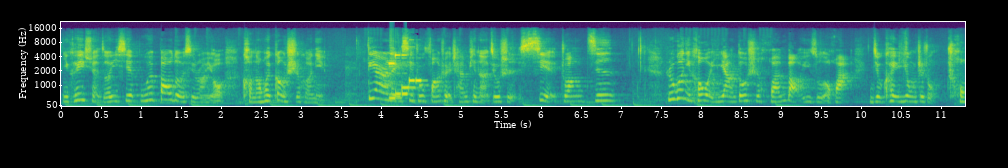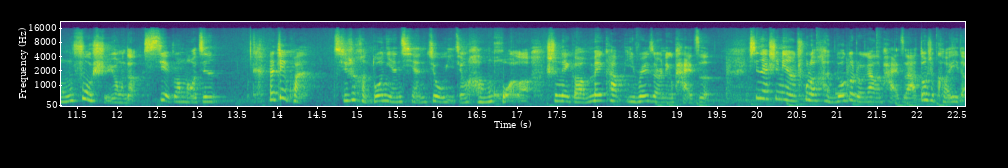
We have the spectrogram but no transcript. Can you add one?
你可以选择一些不会爆痘的卸妆油，可能会更适合你。第二类卸除防水产品呢，就是卸妆巾。如果你和我一样都是环保一族的话，你就可以用这种重复使用的卸妆毛巾。那这款其实很多年前就已经很火了，是那个 Makeup Eraser 那个牌子。现在市面上出了很多各种各样的牌子啊，都是可以的。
